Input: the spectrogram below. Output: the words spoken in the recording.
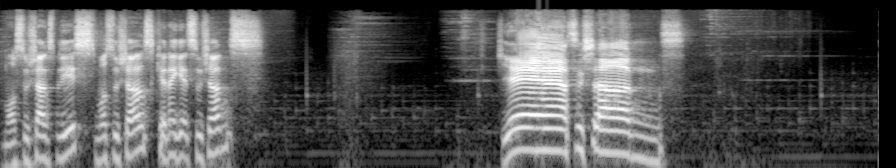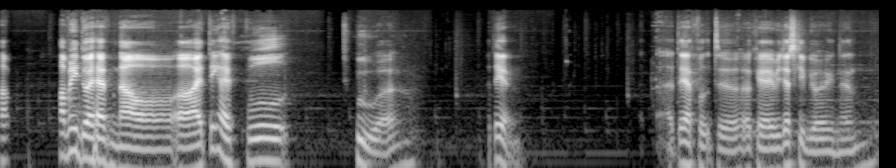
More Sushangs, please. More Sushangs. Can I get Sushangs? Yeah, Sushangs! How, how many do I have now? Uh, I think I full two. Uh. I think I, I think I full two. Okay, we just keep going then.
